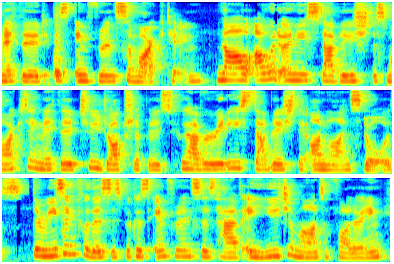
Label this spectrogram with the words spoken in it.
method is influencer marketing. Now, I would only establish this marketing method to dropshippers who have already established their online stores. The reason for this is because influencers have a huge amount of following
